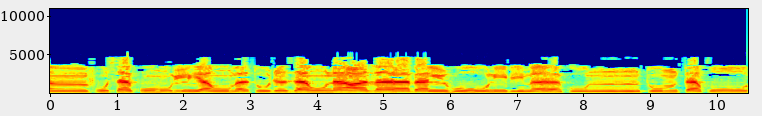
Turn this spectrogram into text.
أنفسكم اليوم تجزون عذاب الهون بما كنتم تقولون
